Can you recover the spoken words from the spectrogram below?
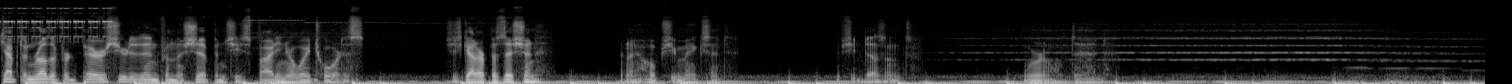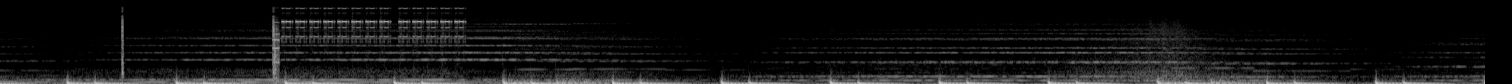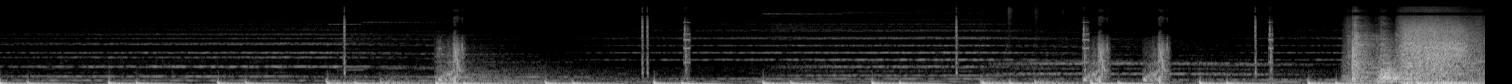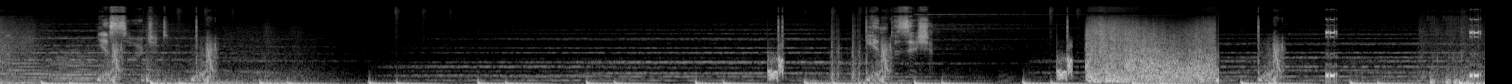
Captain Rutherford parachuted in from the ship and she's fighting her way toward us. She's got our position, and I hope she makes it. If she doesn't, we're all dead.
